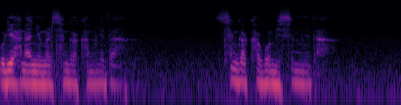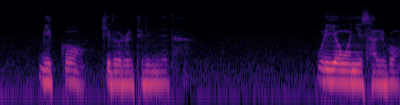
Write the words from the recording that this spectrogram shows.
우리 하나님을 생각합니다. 생각하고 믿습니다. 믿고 기도를 드립니다. 우리 영혼이 살고,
